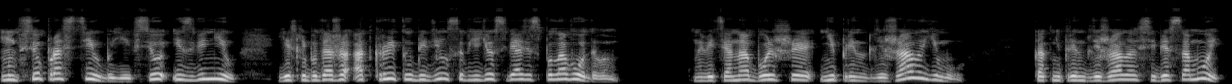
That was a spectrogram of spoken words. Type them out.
Он все простил бы ей, все извинил, если бы даже открыто убедился в ее связи с Половодовым. Но ведь она больше не принадлежала ему — как не принадлежала себе самой.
